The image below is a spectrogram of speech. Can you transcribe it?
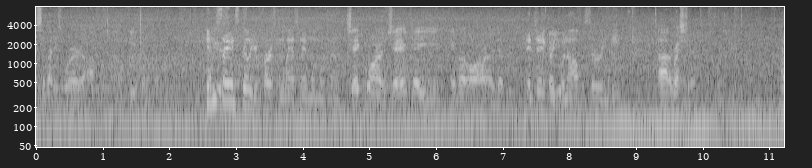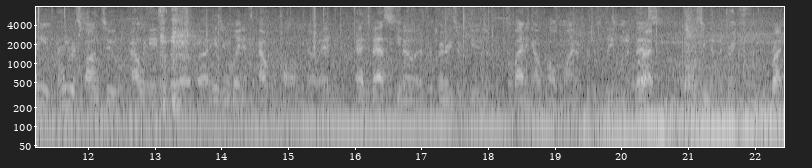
somebody's word off uh, via phone call. Can you say and spell your first and last name one more time? Jake Morrow, J-A-K-E-M-O-R-O-W. And Jake, are you an officer in D? Uh, rush How do you how do you respond to allegations of uh, hazing related to alcohol? You know, at best, you know, fraternities are accused of providing alcohol to minors, which is illegal, and at best, forcing them to drink. Right.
